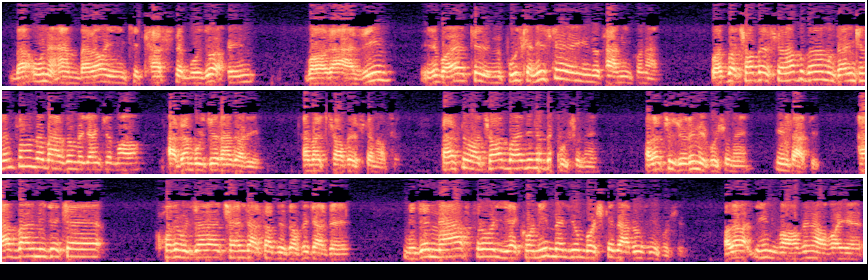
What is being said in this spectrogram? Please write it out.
و اون هم برای اینکه کسب بزرگ این بار عظیم این باید که پول که نیست که این رو تامین کنن. باید با چاپ اسکناس بکنن منتها این که نمی‌تونن به مردم بگن که ما اصلا بودجه نداریم. همه چاپ اسکناسه پس ناچار باید اینو بپوشونه. حالا چجوری میپوشونه؟ این ترتیب. اول میگه که خود بودجه را چهل درصد اضافه کرده. میگه نفت رو یک و نیم میلیون بشکه در روز میپوشیم حالا این معاون آقای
